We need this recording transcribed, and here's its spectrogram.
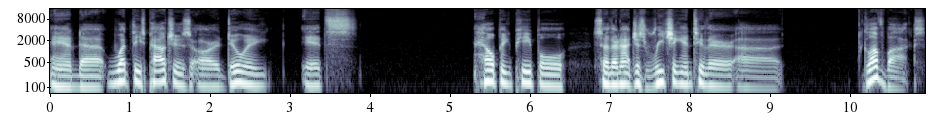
And uh, what these pouches are doing, it's helping people so they're not just reaching into their uh, glove box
